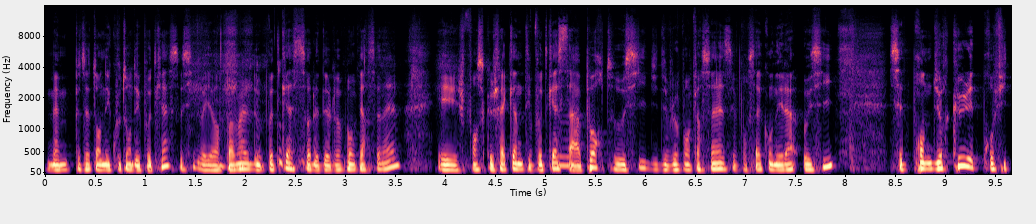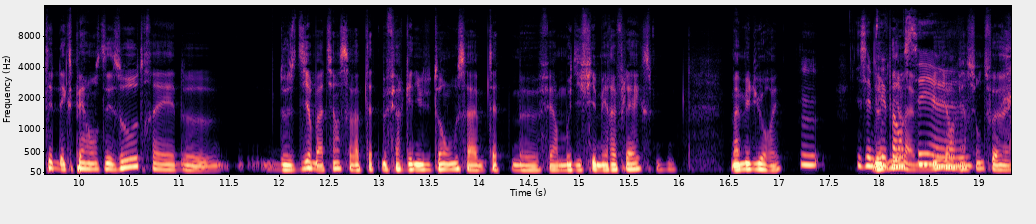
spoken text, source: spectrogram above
même peut-être en écoutant des podcasts aussi, il va y avoir pas mal de podcasts sur le développement personnel. Et je pense que chacun de tes podcasts, ça apporte aussi du développement personnel. C'est pour ça qu'on est là aussi. C'est de prendre du recul et de profiter de l'expérience des autres et de de se dire bah tiens, ça va peut-être me faire gagner du temps ou ça va peut-être me faire modifier mes réflexes, m'améliorer. Mm. Ça me fait penser. La meilleure euh, version de soi-même.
